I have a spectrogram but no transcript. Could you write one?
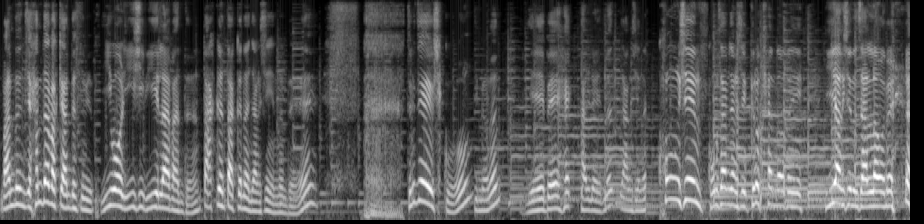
만든 지 한 달밖에 안 됐습니다. 2월 22일 날 만든 따끈따끈한 양신이 있는데. 하, 등장의 69 이면은 예배 핵 달려있는 양신은 콩신 03 양신 그렇게 안 나오더니 이 양신은 잘 나오네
